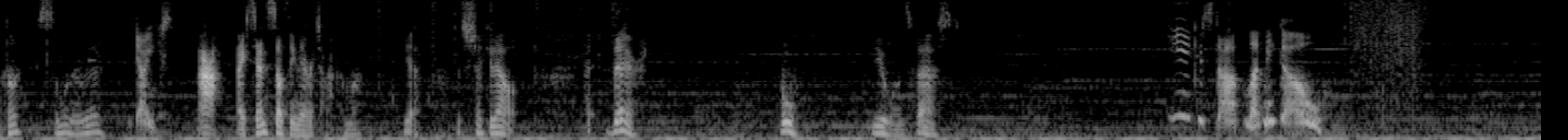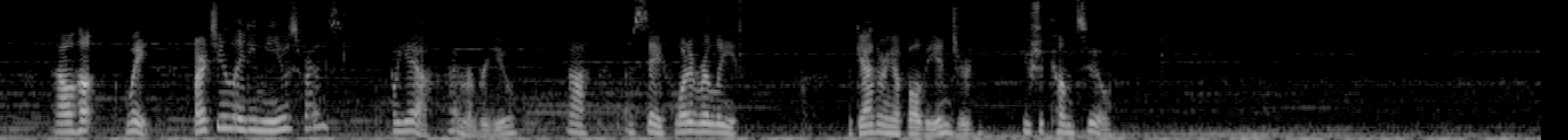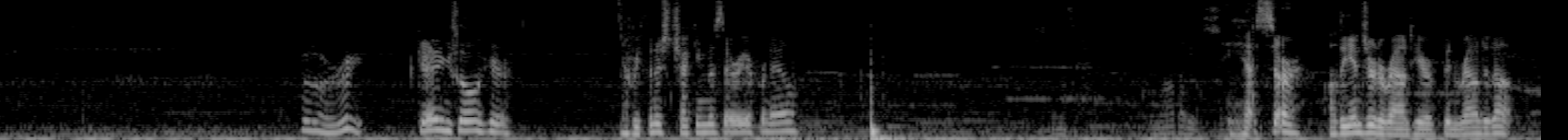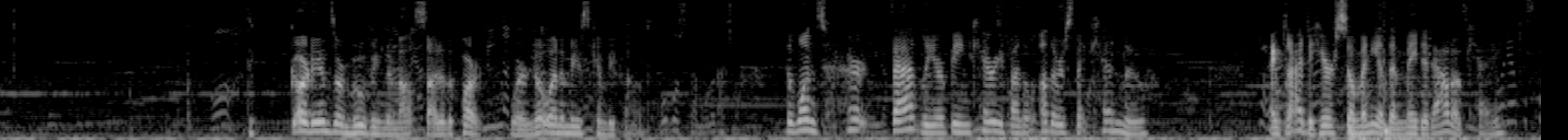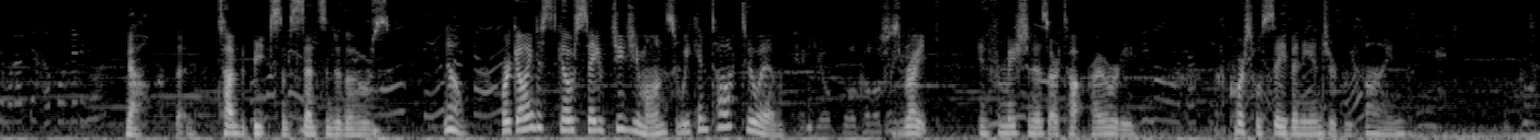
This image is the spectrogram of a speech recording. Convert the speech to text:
Huh? Is someone over there? Yikes! Ah, I sense something there, Takuma. Yeah, let's check it out. There! Oh, Yumon's fast. Eek, stop, let me go! Oh, huh? Wait, aren't you Lady Miu's friends? Oh yeah, I remember you. Ah, I'm safe, what a relief. We're gathering up all the injured. You should come too. Alright, gang's all here. Have we finished checking this area for now? Yes, sir. All the injured around here have been rounded up. The Guardians are moving them outside of the park, where no enemies can be found. The ones hurt badly are being carried by the others that can move. I'm glad to hear so many of them made it out okay. Now, then, time to beat some sense into those. No, we're going to go save Jijimon so we can talk to him. She's right. Information is our top priority. Of course we'll save any injured we find.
